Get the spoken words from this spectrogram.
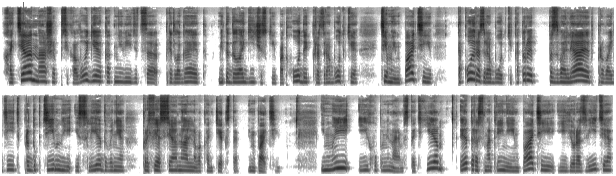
Хотя наша психология, как мне видится, предлагает методологические подходы к разработке темы эмпатии, такой разработки, которая позволяет проводить продуктивные исследования профессионального контекста эмпатии. И мы их упоминаем в статье. Это рассмотрение эмпатии и ее развития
